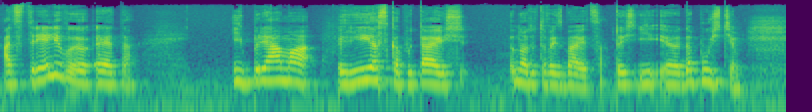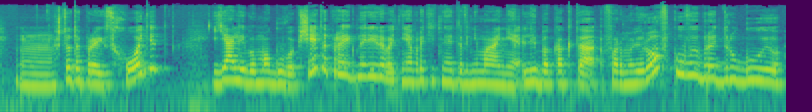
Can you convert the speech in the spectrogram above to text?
отстреливаю это и прямо резко пытаюсь ну, от этого избавиться. То есть, э, допустим, что-то происходит, я либо могу вообще это проигнорировать, не обратить на это внимание, либо как-то формулировку выбрать другую,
